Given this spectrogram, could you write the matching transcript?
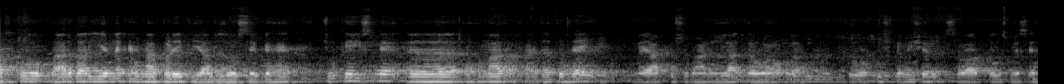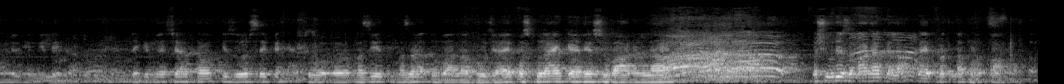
आपको बार बार ये न कहना पड़े कि आप ज़ोर से कहें क्योंकि इसमें आ, हमारा फ़ायदा तो है ही। मैं आपको सुबह अल्लाह करवाऊँगा तो कुछ कमीशन सवाब तो उसमें से हमें भी मिलेगा। लेकिन मैं चाहता हूँ कि ज़ोर से कहें तो मजीद मज़ा दोबारा हो जाए। मुस्कुराए कह दें सुबह अल्लाह मशहूर ज़माना कलाम का एक मतलब पढ़ता हूँ।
